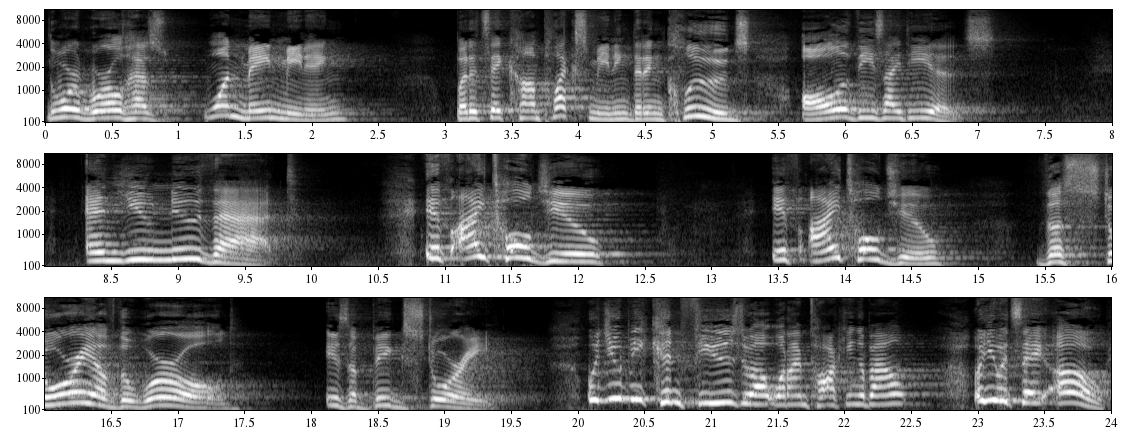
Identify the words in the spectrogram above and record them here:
The word world has one main meaning, but it's a complex meaning that includes all of these ideas. And you knew that. If I told you, if I told you the story of the world is a big story, would you be confused about what I'm talking about? Or you would say, oh,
